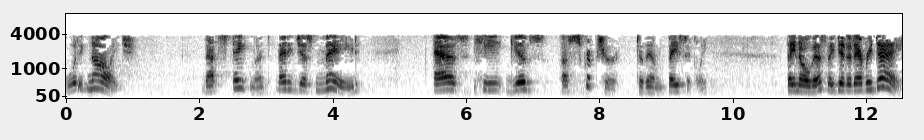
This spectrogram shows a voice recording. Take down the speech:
would acknowledge that statement that he just made as he gives a scripture to them, basically. They know this, they did it every day.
